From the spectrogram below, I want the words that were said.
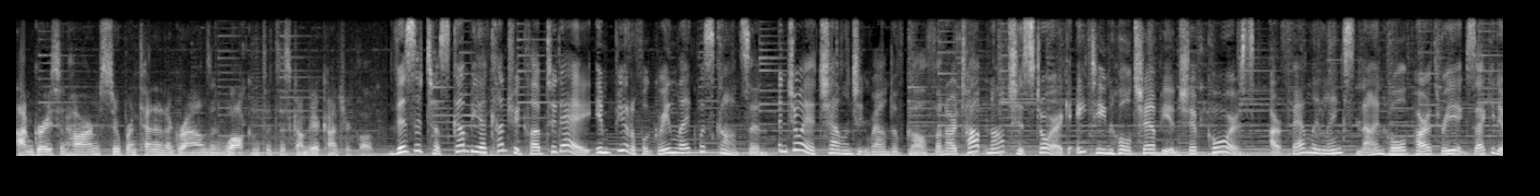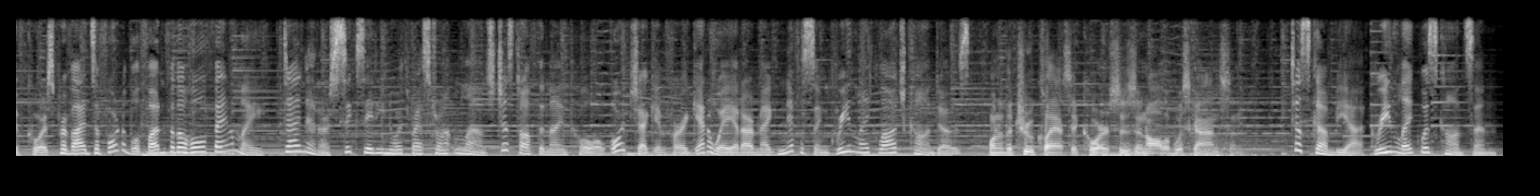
I'm Grayson Harms, Superintendent of Grounds, and welcome to Tuscumbia Country Club. Visit Tuscumbia Country Club today in beautiful Green Lake, Wisconsin. Enjoy a challenging round of golf on our top notch historic 18 hole championship course. Our Family Links 9 hole par 3 executive course provides affordable fun for the whole family. Dine at our 680 North Restaurant and Lounge just off the ninth hole or check in for a getaway at our magnificent Green Lake Lodge condos. One of the true classic courses in all of Wisconsin. Tuscumbia, Green Lake, Wisconsin.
